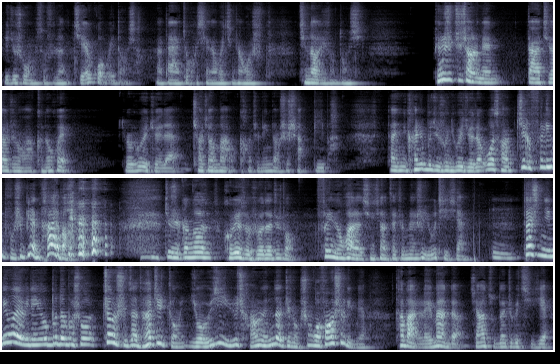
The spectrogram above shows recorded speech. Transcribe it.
也就是我们所说的结果为导向。那大家就会现在会经常会听到这种东西。平时职场里面，大家提到这种话，可能会有时候会觉得悄悄骂：“我靠，这领导是傻逼吧？”但你看这部剧的时候，你会觉得我操，这个飞利浦是变态吧？就是刚刚何月所说的这种非人化的形象，在这边是有体现的。嗯但是你另外有一点又不得不说，正是在他这种有益于常人的这种生活方式里面，他把雷曼的家族的这个企业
